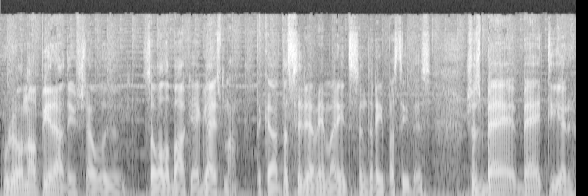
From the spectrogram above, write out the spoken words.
kuru vēl nav pierādījuši sev savā labākajā gaismā. Tas ir jau vienmēr interesanti arī paskatīties. Šis B, B tier.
